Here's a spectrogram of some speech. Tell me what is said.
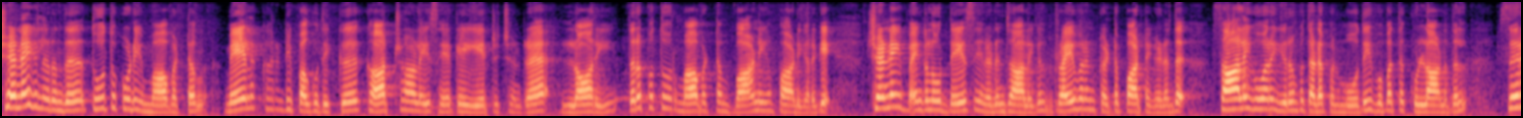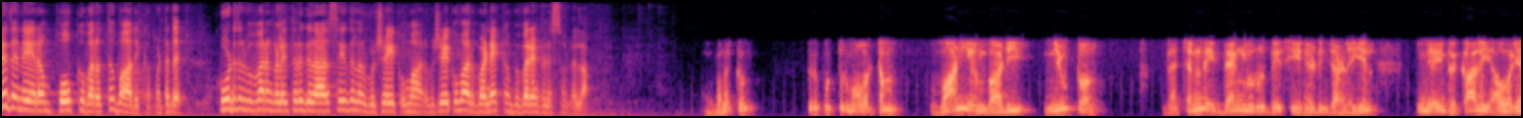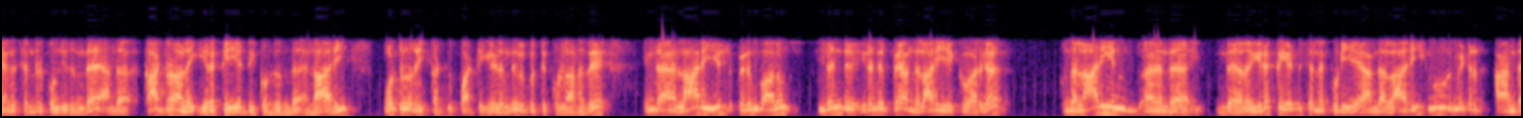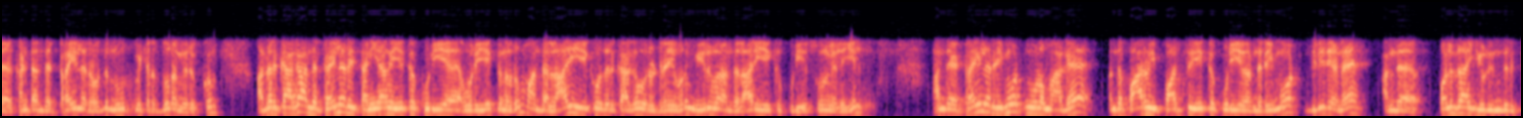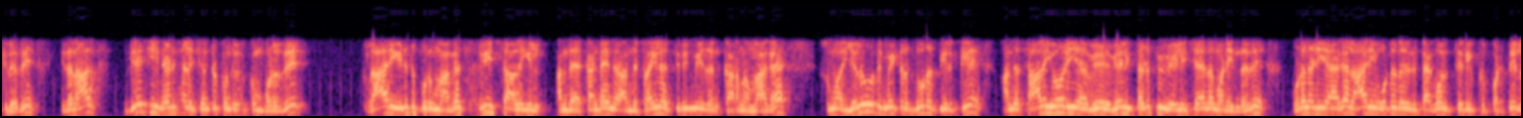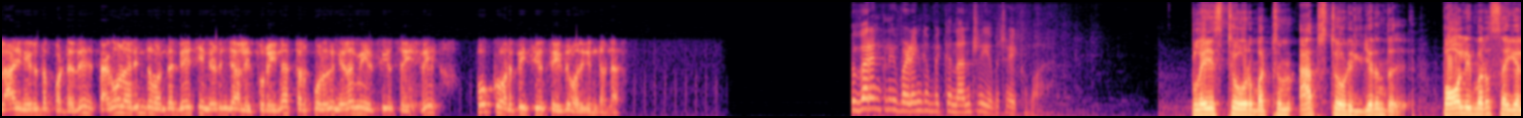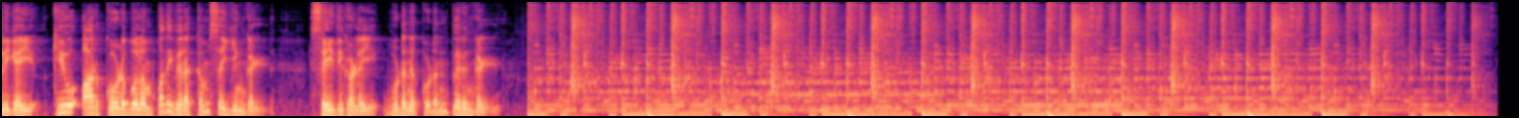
சென்னையிலிருந்து தூத்துக்குடி மாவட்டம் மேலக்கரண்டி பகுதிக்கு காற்றாலை சேர்க்கை ஏற்றிச் சென்ற லாரி திருப்பத்தூர் மாவட்டம் வாணியம்பாடி அருகே சென்னை பெங்களூர் தேசிய நெடுஞ்சாலையில் டிரைவரின் கட்டுப்பாட்டை இழந்து சாலையோர இரும்பு தடப்பில் மோதி விபத்துக்குள்ளானதில் சிறிது நேரம் போக்குவரத்து பாதிக்கப்பட்டது. கூடுதல் விவரங்களை தருகிறார் செய்தியாளர் விஜயகுமார். விஜயகுமார் வணக்கம். விவரங்களை சொல்லலாம். வணக்கம். திருப்பத்தூர் மாவட்டம் வாணியம்பாடி நியூட்டான் சென்னை பெங்களூரு தேசிய நெடுஞ்சாலையில் இன்று காலை அவ்வழியாக சென்று கொண்டிருந்த அந்த காற்றாலை இறக்கை ஏற்றி கொண்டிருந்த லாரி ஓட்டுநரை கட்டுப்பாட்டை இழந்து விபத்துக்குள்ளானது. இந்த லாரியில் பெரும்பாலும் இரண்டு இரண்டு பேர் அந்த லாரி இயக்குவார்கள். அந்த லாரியின் அந்த இந்த இந்த இறக்கை ஏற்றி செல்லக்கூடிய அந்த லாரி நூறு மீட்டர் அந்த கண்ட அந்த ட்ரெய்லர் வந்து நூறு மீட்டர் தூரம் இருக்கும். அதற்காக அந்த ட்ரெய்லரை தனியாக இயக்கக்கூடிய ஒரு இயக்குனரும் அந்த லாரி இயக்குவதற்காக ஒரு டிரைவரும் இருவர் அந்த லாரி இயக்கக்கூடிய சூழ்நிலையில் அந்த ட்ரெயிலர் ரிமோட் மூலமாக அந்த பார்வை பார்த்து இயக்கக்கூடிய அந்த ரிமோட் திடீரென அந்த பழுதாகி இருந்திருக்கிறது இதனால் தேசிய நெடுஞ்சாலை சென்று கொண்டிருக்கும் பொழுது லாரி இடதுபுறமாக சர்வீஸ் சாலையில் அந்த கண்டெய்னர் அந்த ட்ரெயிலர் திரும்பியதன் காரணமாக சுமார் 70 மீட்டர் தூரத்திற்கு அந்த சாலையோரிய வே- வேலி தடுப்பு வேலி சேதமடைந்தது. உடனடியாக லாரி ஓட்டுநருக்கு தகவல் தெரிவிக்கப்பட்டு லாரி நிறுத்தப்பட்டது. தகவல் அறிந்து வந்த தேசிய நெடுஞ்சாலை துறையினர் தற்பொழுது நிலைமையை சீர் செய்து போக்குவரத்தை சீர் செய்து வருகின்றனர். விவரங்களை வழங்கியமைக்க நன்றி விஜயகுமார். பிளே ஸ்டோர் மற்றும் ஆப் ஸ்டோரில் இருந்து பாலிமர் செயலியை கியூஆர் கோடு மூலம் பதிவிறக்கம் செய்யுங்கள். செய்திகளை உடனுக்குடன் பெறுங்கள்.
